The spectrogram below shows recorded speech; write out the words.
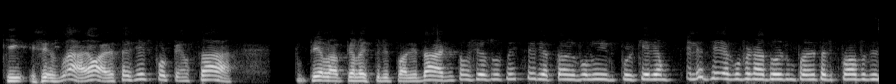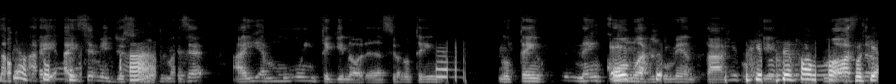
que Jesus, ah, olha, se a gente for pensar pela, pela espiritualidade, então Jesus nem seria tão evoluído, porque ele é, ele é governador de um planeta de provas e expiações. Aí, aí você me desculpe, ah. mas é, aí é muita ignorância. Eu não tenho, não tenho nem como isso, argumentar. Isso que você falou, mostra, porque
